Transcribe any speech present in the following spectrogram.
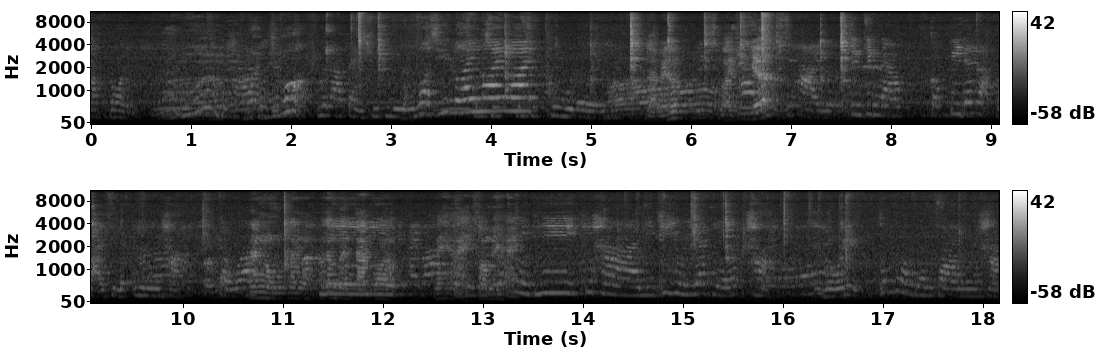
ทักบ่อยนะคะโดยเฉพาะเวลาแต่งชุดนี้หัวที่ลอยลอยลอยครูเลยอย่าไปลูกหวานกินเยอะชายเลย จริงๆแล้วก๊อปปี้ได้หลากหลายศิลปินค่ะ แต่ว่านั่งลงนั่งลงไม่ต้องเดินตามพ่อไม่หายพ่อไม่หายมีพี่พี่ฮายมีพี่ยุ้ยญาติเยอะค่ะนุ้ยตุ้มพวงดวงจันทร์ค่ะ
